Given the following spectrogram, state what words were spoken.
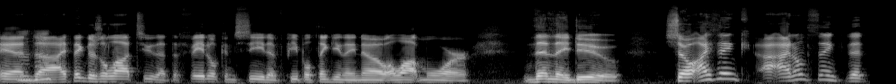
and mm-hmm. uh, I think there's a lot to that. The fatal conceit of people thinking they know a lot more than they do. So I think I don't think that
